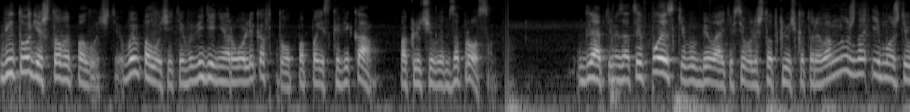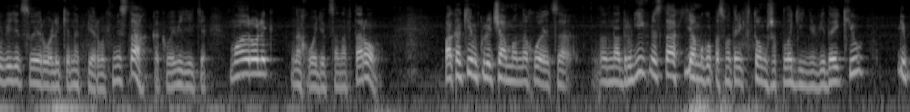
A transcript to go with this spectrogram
В итоге что вы получите? Вы получите выведение роликов топ по поисковикам по ключевым запросам. Для оптимизации в поиске вы вбиваете всего лишь тот ключ, который вам нужно, и можете увидеть свои ролики на первых местах. Как вы видите, мой ролик находится на втором. По каким ключам он находится на других местах, я могу посмотреть в том же плагине VidIQ. И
